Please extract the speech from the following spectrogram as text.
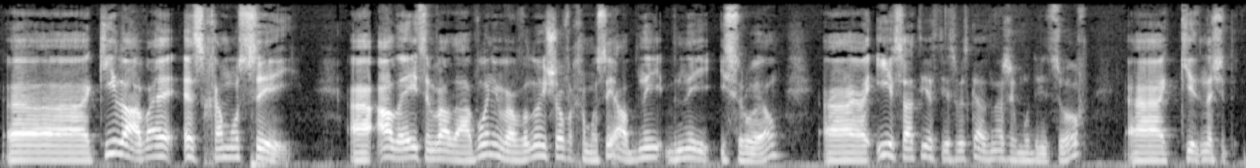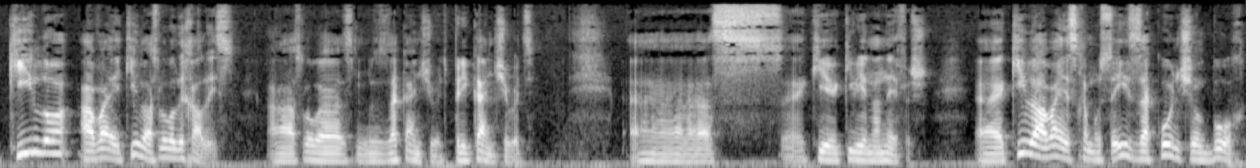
кило авая эс хамусей. Алла эйцем вала авоним вавлой шофа хамусей албней бней Исруэл. И в соответствии с высказыванием наших мудрецов, значит, кило авая кило, а слово лихалис – а слово заканчивать, приканчивать, э, килина нефеш. Э, Килу авайс хамусей закончил Бог,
